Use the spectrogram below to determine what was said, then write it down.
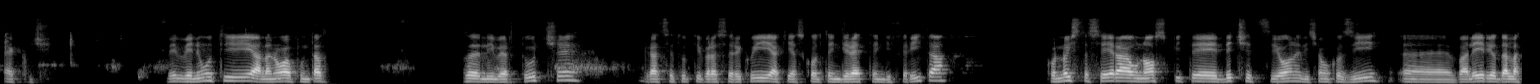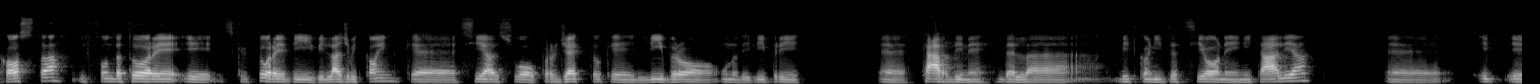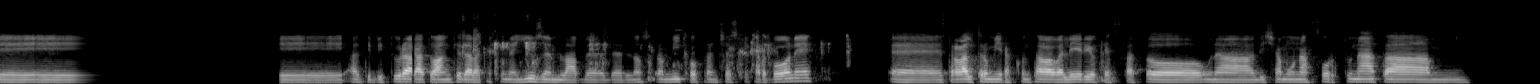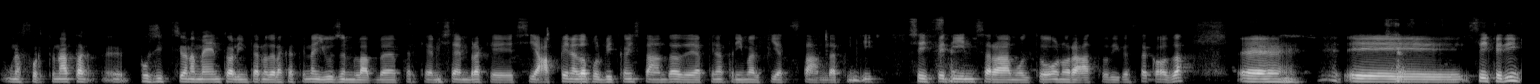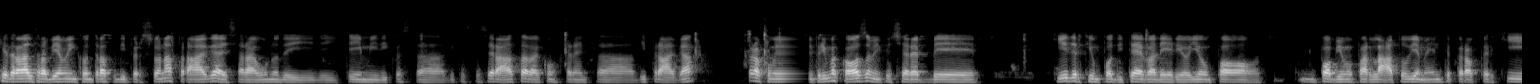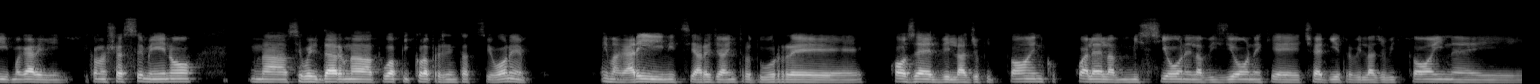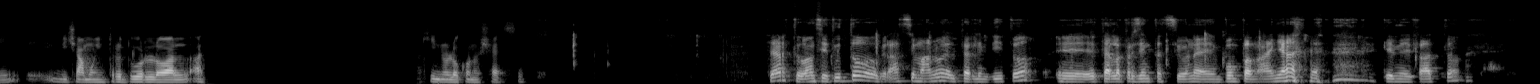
Eccoci. Benvenuti alla nuova puntata del Libertucce. Grazie a tutti per essere qui, a chi ascolta in diretta e in differita. Con noi stasera un ospite d'eccezione, diciamo così, eh, Valerio Dalla Costa, il fondatore e scrittore di Villaggio Bitcoin, che è sia il suo progetto che il libro, uno dei libri eh, cardine della bitcoinizzazione in Italia. Eh, e, e, e addirittura anche dalla catena Usem Lab del nostro amico Francesco Carbone. Eh, tra l'altro mi raccontava Valerio che è stato una, diciamo, una fortunata, una fortunata eh, posizionamento all'interno della catena Usem Lab perché mi sembra che sia appena dopo il Bitcoin standard e appena prima il Fiat standard, quindi Seifedin sarà molto onorato di questa cosa. Eh, e Seifedin che tra l'altro abbiamo incontrato di persona a Praga e sarà uno dei, dei temi di questa, di questa, serata, la conferenza di Praga. Però come prima cosa mi piacerebbe chiederti un po' di te Valerio, io un po', un po abbiamo parlato ovviamente, però per chi magari ti conoscesse meno, una, se vuoi dare una tua piccola presentazione e magari iniziare già a introdurre cos'è il villaggio Bitcoin, qual è la missione, la visione che c'è dietro il villaggio Bitcoin e, diciamo introdurlo al, a chi non lo conoscesse. Certo, anzitutto grazie Manuel per l'invito e per la presentazione in pompa magna che mi hai fatto.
